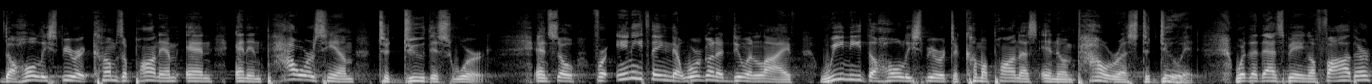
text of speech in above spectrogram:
the Holy Spirit comes upon him and, and empowers him to do this work. And so, for anything that we're going to do in life, we need the Holy Spirit to come upon us and empower us to do it. Whether that's being a father,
